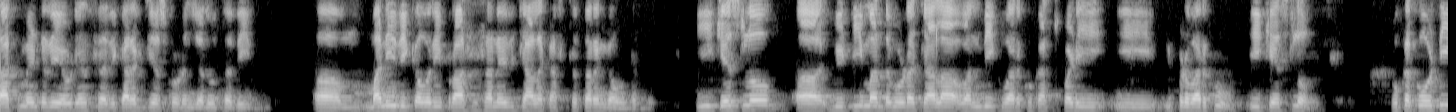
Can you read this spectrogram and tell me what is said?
డాక్యుమెంటరీ ఎవిడెన్స్ అది కలెక్ట్ చేసుకోవడం జరుగుతుంది. మనీ రికవరీ ప్రాసెస్ అనేది చాలా కష్టతరంగా ఉంటుంది. ఈ కేసులో ఈ టీం అంతా కూడా చాలా వన్ వీక్ వరకు కష్టపడి ఈ ఇప్పటి వరకు ఈ కేసులో ఒక కోటి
